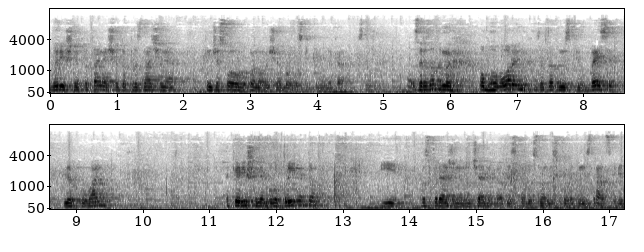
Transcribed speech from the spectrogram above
вирішення питання щодо призначення тимчасово виконувача обов'язків керівника служби. За результатами обговорень, за результатами співбесід, міркувань, Таке рішення було прийнято і розпорядження начальника Одеської обласної військової адміністрації від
